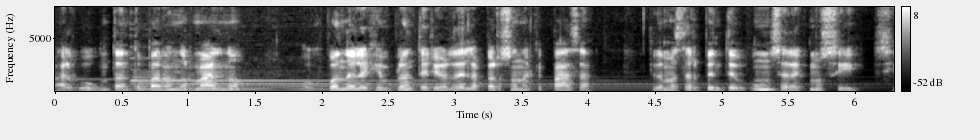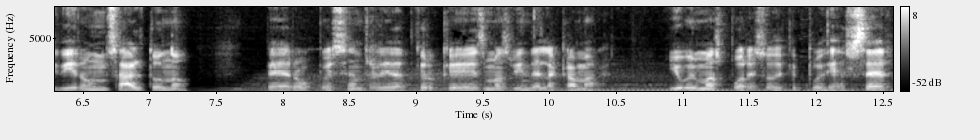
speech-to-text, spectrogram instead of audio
algo un tanto paranormal, ¿no? Ocupando el ejemplo anterior de la persona que pasa, que además de repente boom, se ve como si, si diera un salto, ¿no? Pero pues en realidad creo que es más bien de la cámara. Yo voy más por eso, de que pudiera ser,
